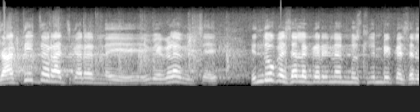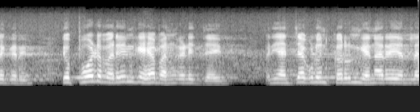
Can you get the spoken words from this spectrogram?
जातीचं राजकारण नाही आहे हे वेगळा विषय आहे. हिंदू कशाला करीन आणि मुस्लिम बी कशाला करीन? तो पोट भरीन की ह्या भानगडीत जाईन? पण यांच्याकडून करून घेणारे यांना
